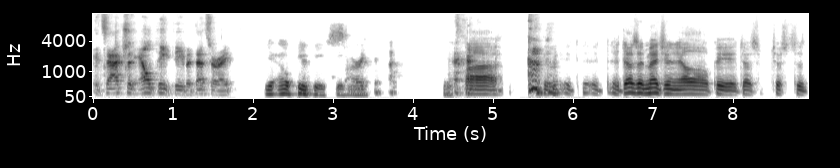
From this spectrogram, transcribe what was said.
it's actually LPP, but that's all right. Yeah, LPP. Sorry. Uh, it, it, it doesn't mention LLP, it just, just to-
